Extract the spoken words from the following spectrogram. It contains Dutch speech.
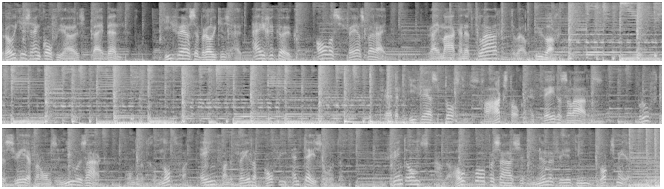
Broodjes en koffiehuis bij Ben. Diverse broodjes uit eigen keuken. Alles vers bereid. Wij maken het klaar terwijl u wacht. Verder diverse tosties, gehaktstokken en vele salades. Proef de sfeer van onze nieuwe zaak onder het genot van één van de vele koffie- en theesoorten. U vindt ons aan de Hoofdkoorpassage nummer 14 Boksmeer.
